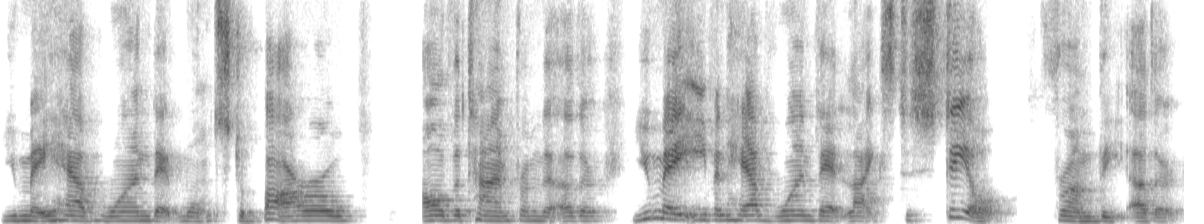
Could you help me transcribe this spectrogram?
You may have one that wants to borrow all the time from the other. You may even have one that likes to steal from the other.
